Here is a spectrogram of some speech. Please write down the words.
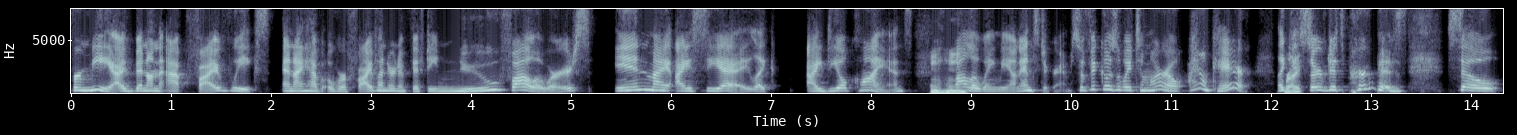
for me, I've been on the app five weeks and I have over 550 new followers in my ICA, like ideal clients mm-hmm. following me on Instagram. So if it goes away tomorrow, I don't care. Like right. it served its purpose. So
